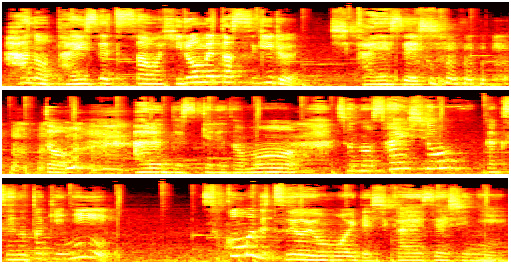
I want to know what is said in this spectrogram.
歯の大切さを広めたすぎる歯科衛生士とあるんですけれどもその最初学生の時にそこまで強い思いで歯科衛生士に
